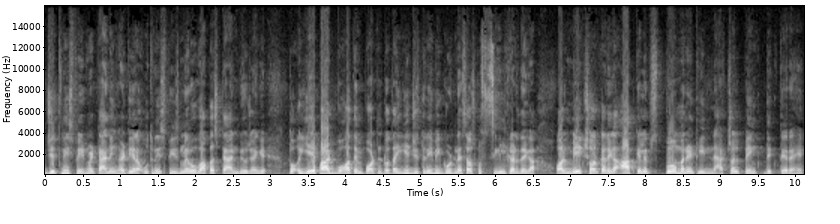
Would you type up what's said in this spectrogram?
जितनी स्पीड में टैनिंग हटी है ना, उतनी स्पीड में वो वापस टैन भी हो जाएँगे। तो ये पार्ट बहुत इंपॉर्टेंट होता है, ये जितनी भी गुडनेस है, उसको सील कर देगा और मेक श्योर करेगा, आपके लिप्स परमानेंट ही नेचुरल पिंक दिखते रहे।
